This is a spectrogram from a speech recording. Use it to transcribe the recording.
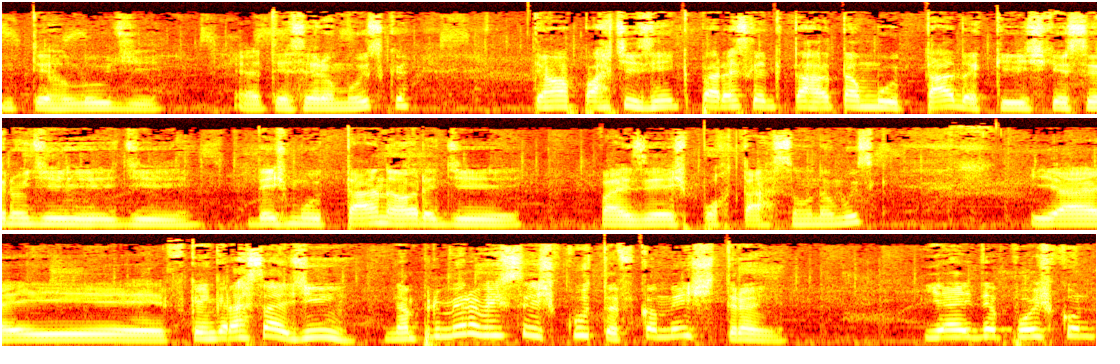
interlude, é a terceira música. Tem uma partezinha que parece que a guitarra tá mutada, que esqueceram de, de desmutar na hora de fazer a exportação da música. E aí fica engraçadinho. Na primeira vez que você escuta, fica meio estranho. E aí depois quando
